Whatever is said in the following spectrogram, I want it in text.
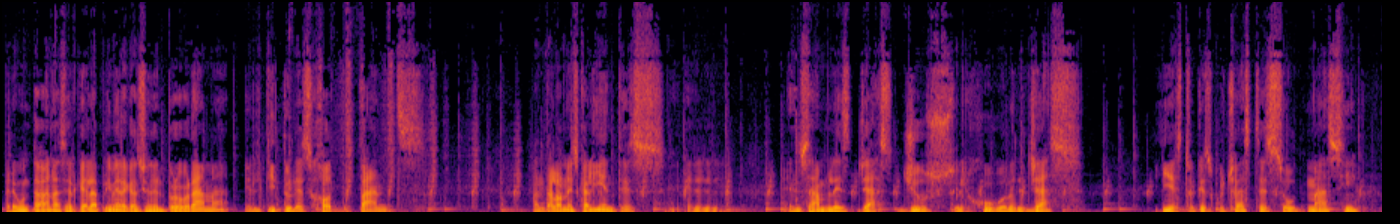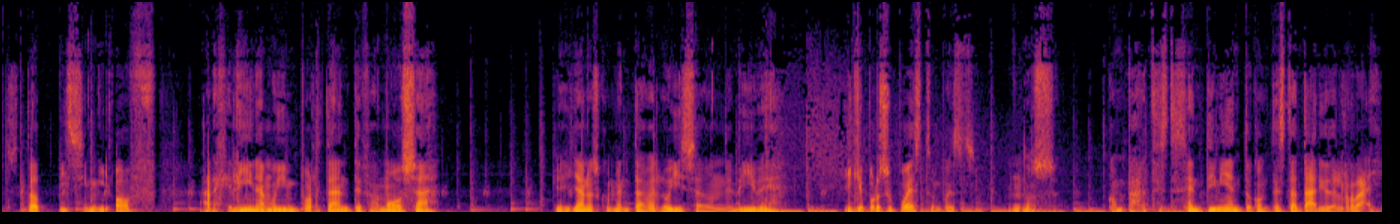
Preguntaban acerca de la primera canción del programa. El título es Hot Pants. Pantalones calientes. El ensamble es Jazz Juice, el jugo del jazz. Y esto que escuchaste es South Massey, Stop Pissing Me Off. Argelina, muy importante, famosa, que ya nos comentaba Eloísa dónde vive. Y que por supuesto, pues nos comparte este sentimiento contestatario del Ray.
